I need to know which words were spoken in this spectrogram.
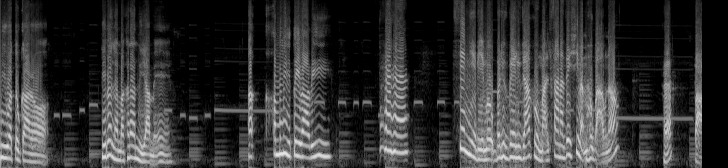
မီဝတ်တုတ်ကတော့ဒီဘက်လမ်းမှာခဏနေရမယ်အအမလီသေးပါပြီဟာဟာ စစ်မြေတွေမို့ဘယ်သူပဲလူသားကိုမှစာနာသိရှိမှာမဟုတ်ပါဘူးနော်ပါ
